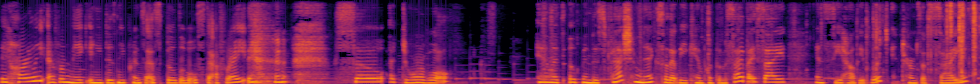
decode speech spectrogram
They hardly ever make any Disney Princess buildable stuff, right? so adorable. And let's open this fashion neck so that we can put them side by side and see how they look in terms of size.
